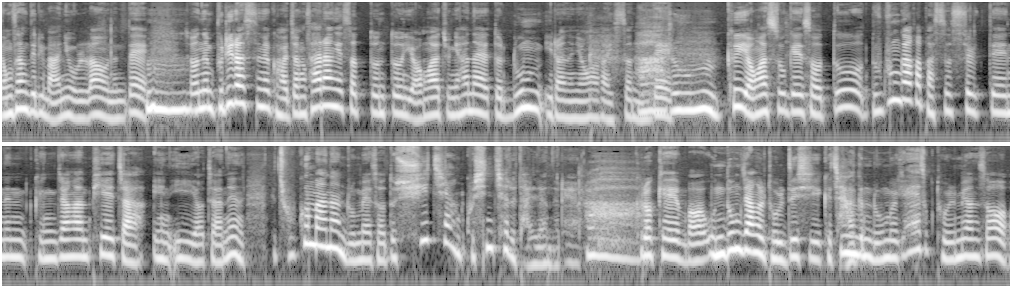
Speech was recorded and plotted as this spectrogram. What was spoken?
영상들이 많이 올라오는데 음. 저는 브리라슨을 가장 사랑했었던 또 영화 중에 하나였던 룸이라는 영화가 있었는데 아, 룸. 그 영화 속에서도 누군가가 봤었을 때는 굉장한 피해자인 이 여자는 그 조그마한 룸에서도 쉬지 않고 신체를 단련을 해요. 아. 그렇게 뭐 운동장을 돌듯이 그 작은 음. 룸을 계속 돌면서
